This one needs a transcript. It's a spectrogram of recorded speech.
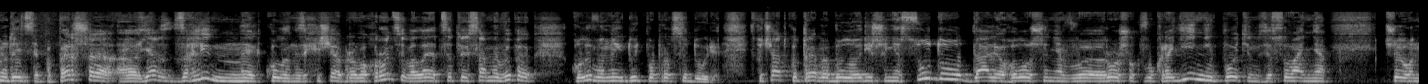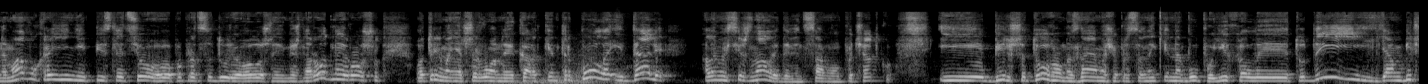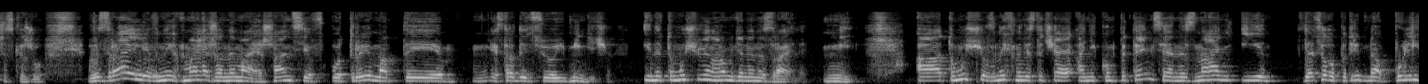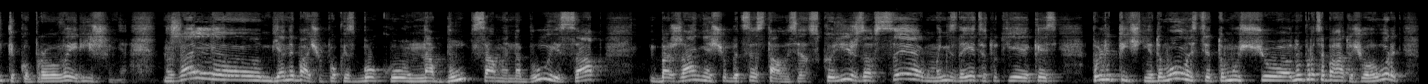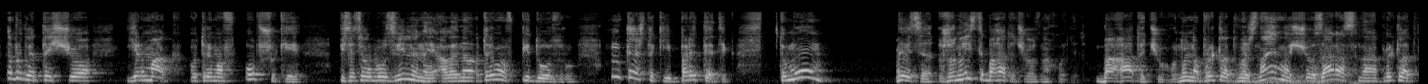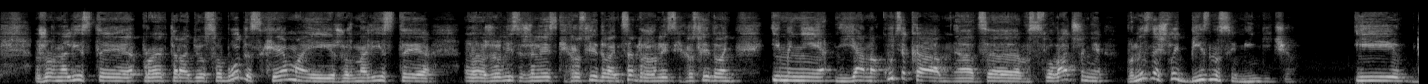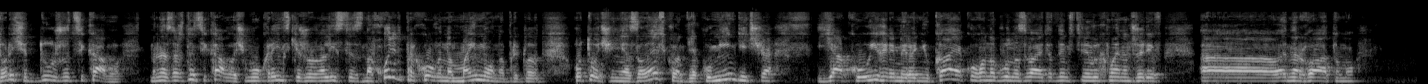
Ну, дивіться, по-перше, е, я взагалі ніколи не захищаю правоохоронців, але це той самий випадок, коли вони йдуть по процедурі. Спочатку треба було рішення суду, далі оголошення в розшук в Україні, потім з'ясування, що його нема в Україні. Після цього по процедурі оголошення в міжнародний розшук, отримання червоної картки Інтерпола і далі. Але ми всі ж знали, де він з самого початку. І більше того, ми знаємо, що представники НАБУ поїхали туди. І я вам більше скажу: в Ізраїлі в них майже немає шансів отримати м, екстрадицію Міндіча. І не тому, що він громадянин Ізраїля, ні. А тому, що в них не вистачає ані компетенції, ані знань і. Для цього потрібно політико-правове рішення. На жаль, е, я не бачу поки з боку НАБУ, саме НАБУ і САП, бажання, щоб це сталося. Скоріш за все, мені здається, тут є якісь політичні домовленості, тому що ну про це багато чого говорить. Наприклад, те, що Єрмак отримав обшуки, після цього був звільнений, але не отримав підозру. Ну теж такий паритетик. Тому. Дивіться, журналісти багато чого знаходять. Багато чого. Ну, наприклад, ми ж знаємо, що зараз, наприклад, журналісти проекту Радіо Свободи, схема і журналісти, е, журналісти журналістських розслідувань, центру журналістських розслідувань імені Яна Куцяка, е, це в Словаччині, вони знайшли бізнеси Міндіча. І, до речі, дуже цікаво. Мене завжди цікавило, чому українські журналісти знаходять приховане майно, наприклад, оточення Зеленського, як у Міндіча, як у Ігоря Міранюка, якого НАБУ називають одним з тіньових менеджерів енергоатому.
